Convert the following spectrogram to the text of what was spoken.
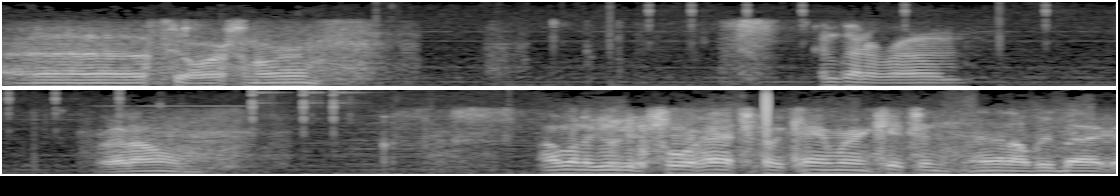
Uh, let's go arsenal room. I'm gonna roam. Right on. I'm gonna go get four hats, put a camera in kitchen, and then I'll be back.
